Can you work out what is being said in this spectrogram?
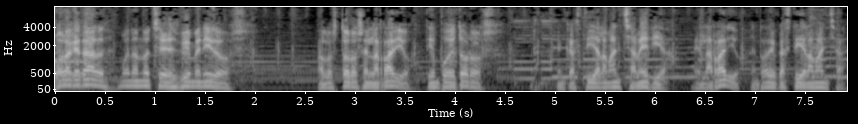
Hola, ¿qué tal? Buenas noches, bienvenidos a los toros en la radio, Tiempo de Toros, en Castilla-La Mancha Media, en la radio, en Radio Castilla-La Mancha.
